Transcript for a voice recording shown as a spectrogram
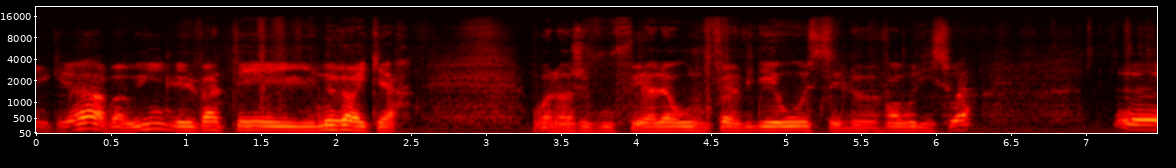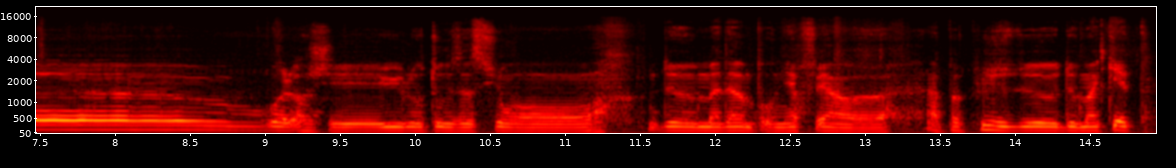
il est- Ah bah oui, il est 20 et- il est 9h15. Voilà, je vous fais à l'heure où je vous fais la vidéo, c'est le vendredi soir. Euh, voilà, j'ai eu l'autorisation de madame pour venir faire euh, un peu plus de, de maquettes.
